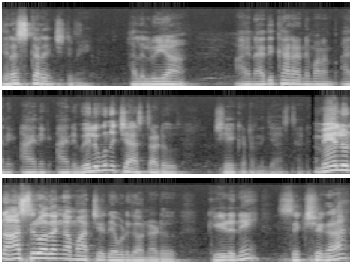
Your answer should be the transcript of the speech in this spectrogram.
తిరస్కరించడమే. హలలుయా ఆయన అధికారాన్ని మనం ఆయన ఆయన ఆయన వెలుగును చేస్తాడు చీకటిని చేస్తాడు. మేలును ఆశీర్వాదంగా మార్చే దేవుడిగా ఉన్నాడు. కీడుని శిక్షగా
